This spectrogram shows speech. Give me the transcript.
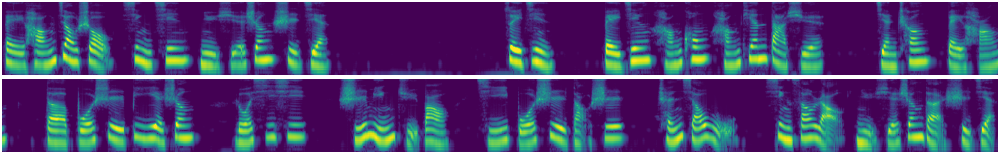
北航教授性侵女学生事件。最近，北京航空航天大学（简称北航）的博士毕业生罗西西实名举报其博士导师陈小武性骚扰女学生的事件，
